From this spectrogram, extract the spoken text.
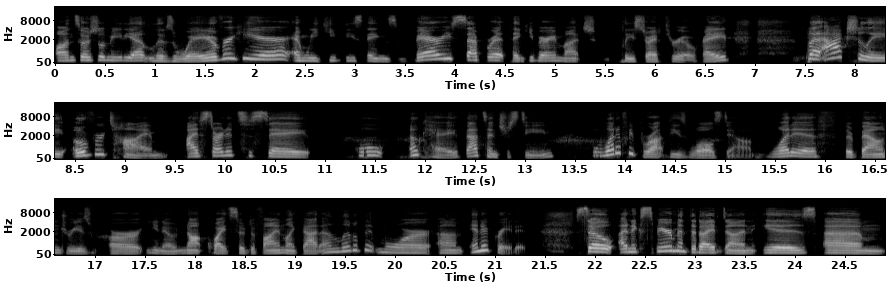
on social media lives way over here, and we keep these things very separate. Thank you very much. Please drive through, right? But actually, over time, I've started to say, well, okay, that's interesting. Well, what if we brought these walls down? What if the boundaries are, you know, not quite so defined like that, a little bit more um, integrated? So, an experiment that I've done is um,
